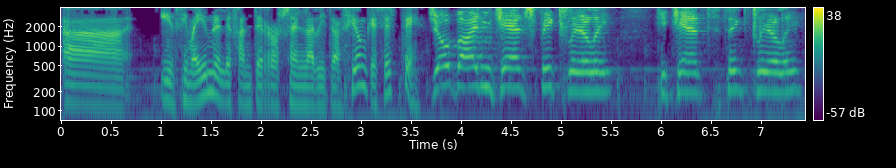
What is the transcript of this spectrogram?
ah, y encima hay un elefante rosa en la habitación, que es este. Joe Biden can't speak clearly. He can't think clearly.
